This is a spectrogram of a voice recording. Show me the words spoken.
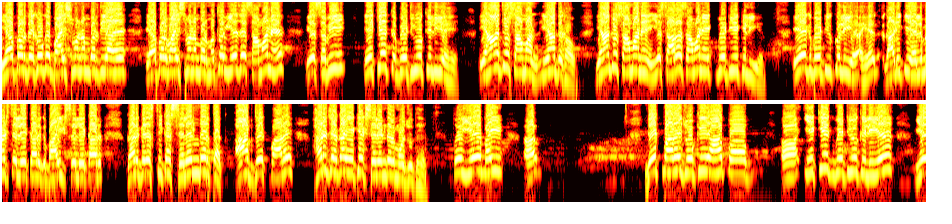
यहाँ पर देखोगे बाईसवा नंबर दिया है। यहाँ पर बाईसवा नंबर मतलब ये जो सामान है ये सभी एक एक बेटियों के लिए है। यहाँ जो सामान यहाँ दिखाओ यहाँ जो सामान है ये सारा सामान एक बेटी के लिए। एक बेटी के लिए गाड़ी की हेलमेट से लेकर बाइक से लेकर घर गृहस्थी का सिलेंडर तक। आप देख पा रहे हर जगह एक एक सिलेंडर मौजूद है। तो ये भाई अ, देख पा रहे जो कि आप एक एक बेटियों के लिए ये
